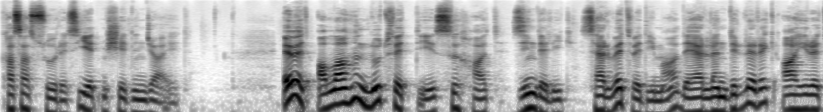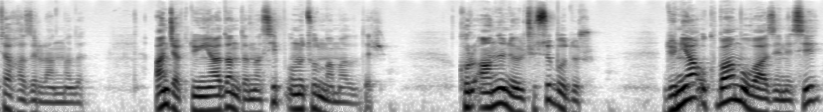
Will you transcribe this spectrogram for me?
Kasas suresi 77. ayet. Evet Allah'ın lütfettiği sıhhat, zindelik, servet ve dima değerlendirilerek ahirete hazırlanmalı. Ancak dünyadan da nasip unutulmamalıdır. Kur'an'ın ölçüsü budur. Dünya ukba muvazenesi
